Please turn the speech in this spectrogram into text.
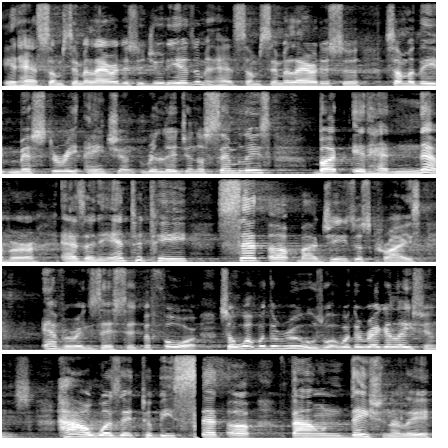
It has some similarities to Judaism. It has some similarities to some of the mystery ancient religion assemblies, but it had never, as an entity set up by Jesus Christ, ever existed before. So, what were the rules? What were the regulations? How was it to be set up foundationally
